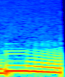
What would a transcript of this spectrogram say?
Mm-hmm.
